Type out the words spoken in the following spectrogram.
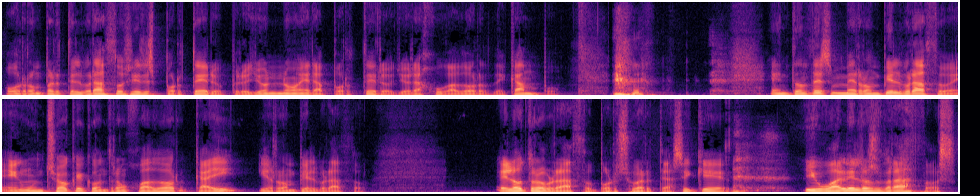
O romperte el brazo si eres portero, pero yo no era portero, yo era jugador de campo. Entonces me rompí el brazo en un choque contra un jugador, caí y rompí el brazo el otro brazo, por suerte. Así que igualé los brazos.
